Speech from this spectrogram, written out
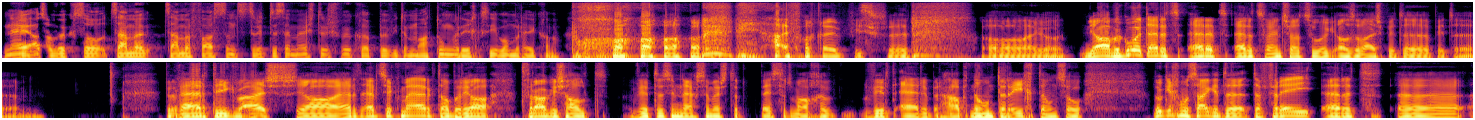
Nein, also wirklich so zusammen, zusammenfassend, das dritte Semester war wirklich etwa wie der Matheunterricht, den wir hatten. Boah, einfach etwas schön. Oh mein Gott. Ja, aber gut, er hat er hat, er hat schon zu, also weißt du, bei der, bei der ähm, Bewertung, weißt ja, er, er hat es ja gemerkt, aber ja, die Frage ist halt, wird es im nächsten Semester besser machen? Wird er überhaupt noch unterrichten und so? Schau, ich muss sagen, der, der Frey, er hat, äh,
